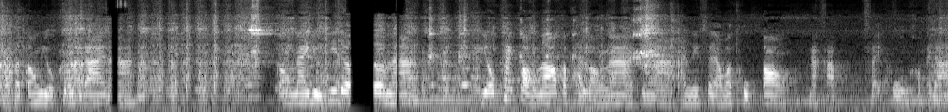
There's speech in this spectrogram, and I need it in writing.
เราก็ต้องยกขึ้นมาได้นะ ล่องในอยู่ที่เดิมนะ ยกแค่กล่องนอกกับแผ่นรองหน้าขึ้นมา อันนี้แสดงว่าถูกต้องนะครับ ใส่ปูนเข้าไปได้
